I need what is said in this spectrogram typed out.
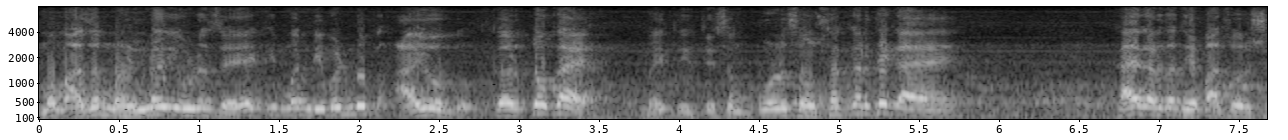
मग माझं म्हणणं एवढंच आहे की मग निवडणूक आयोग करतो काय? म्हणजे माहिती ती संपूर्ण संस्था करते काय? काय करतात हे पाच वर्ष?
